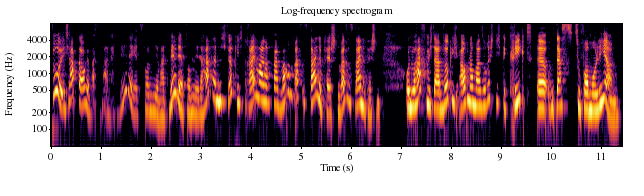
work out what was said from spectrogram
Du, ich habe da auch gedacht, was, was will der jetzt von mir? Was will der von mir? Da hat er mich wirklich dreimal gefragt, warum, was ist deine Passion? Was ist deine Passion? Und du hast mich da wirklich auch nochmal so richtig gekriegt, äh, das zu formulieren.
